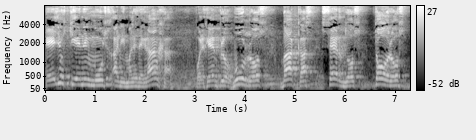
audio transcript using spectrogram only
Ellos tienen muchos animales de granja. Por ejemplo, burros, vacas, cerdos, toros,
